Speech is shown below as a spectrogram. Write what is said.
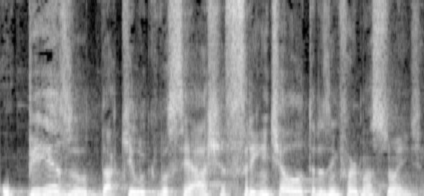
o peso daquilo que você acha frente a outras informações.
